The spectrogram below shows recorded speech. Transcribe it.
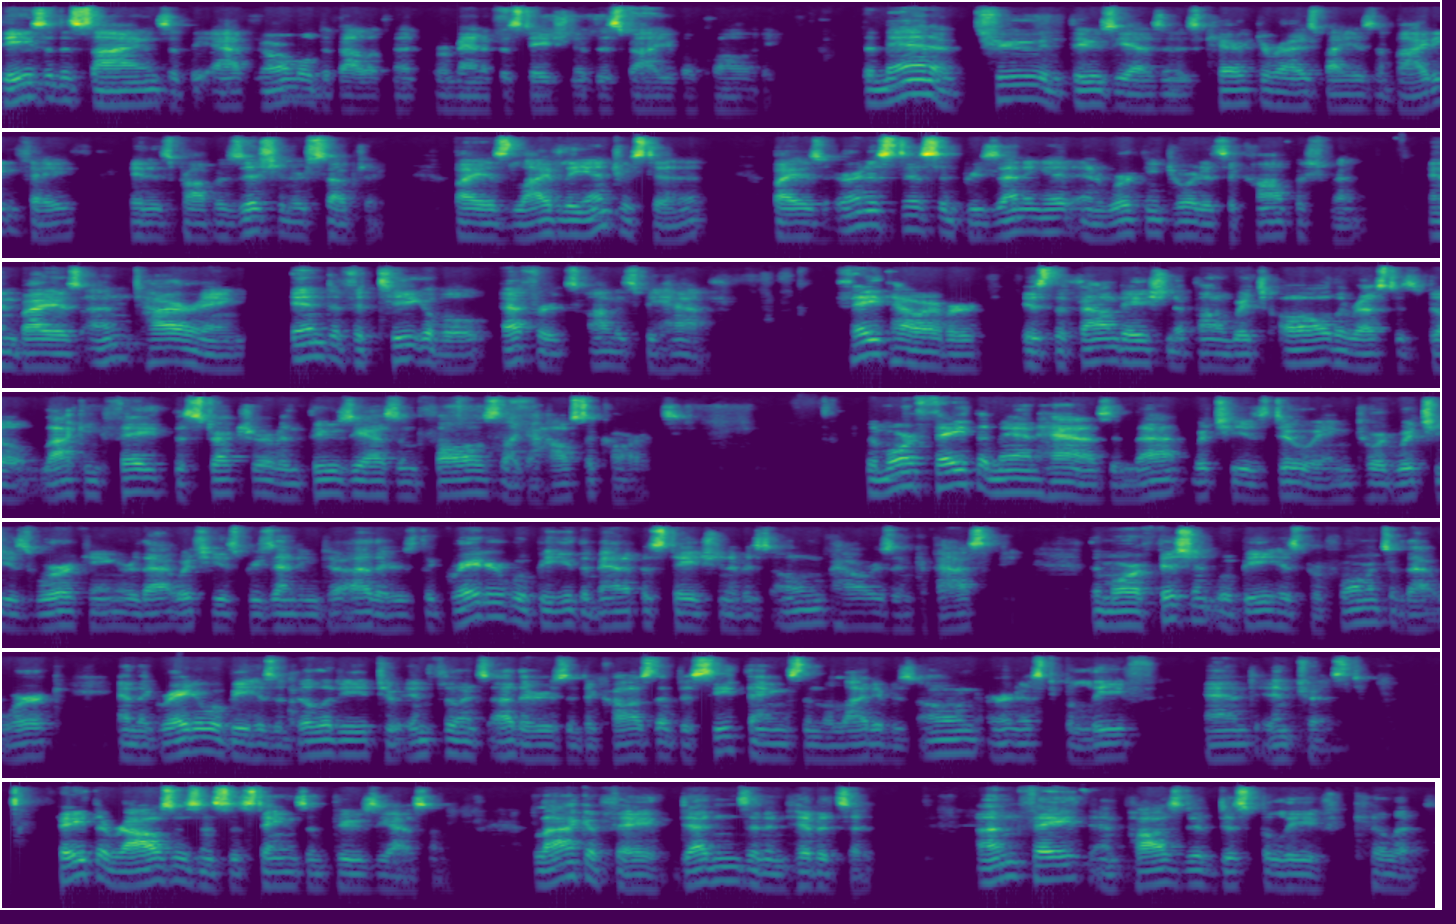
These are the signs of the abnormal development or manifestation of this valuable quality. The man of true enthusiasm is characterized by his abiding faith in his proposition or subject, by his lively interest in it, by his earnestness in presenting it and working toward its accomplishment, and by his untiring, indefatigable efforts on its behalf. Faith, however, is the foundation upon which all the rest is built. Lacking faith, the structure of enthusiasm falls like a house of cards. The more faith a man has in that which he is doing, toward which he is working, or that which he is presenting to others, the greater will be the manifestation of his own powers and capacity. The more efficient will be his performance of that work, and the greater will be his ability to influence others and to cause them to see things in the light of his own earnest belief and interest. Faith arouses and sustains enthusiasm. Lack of faith deadens and inhibits it. Unfaith and positive disbelief kill it.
